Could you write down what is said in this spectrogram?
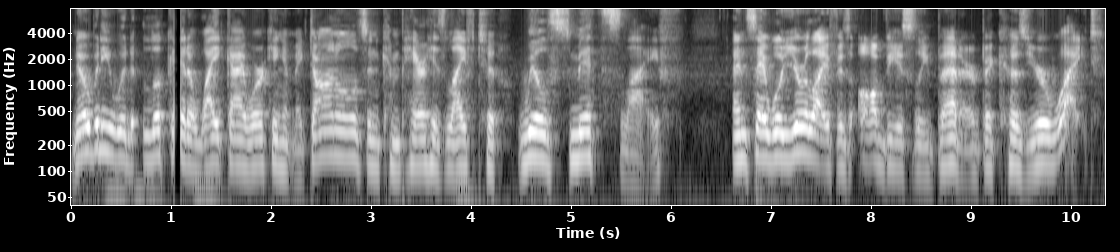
Nobody would look at a white guy working at McDonald's and compare his life to Will Smith's life and say, well, your life is obviously better because you're white.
